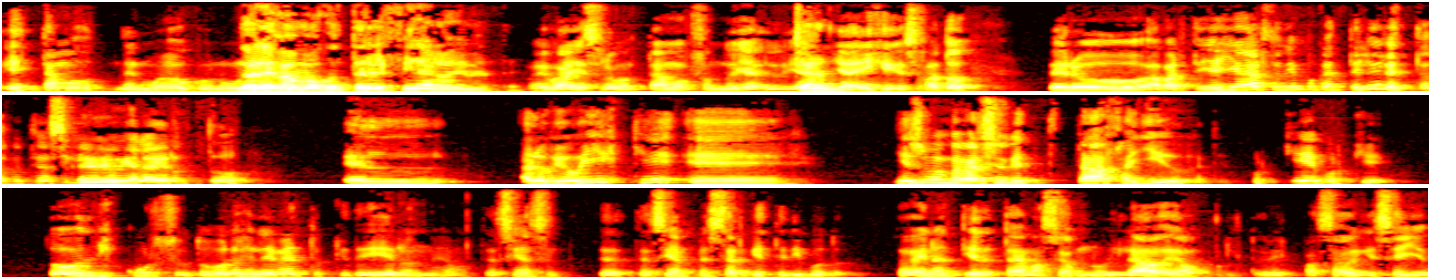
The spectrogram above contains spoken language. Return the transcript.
estamos de nuevo con un... No les vamos a contar el final, obviamente. Igual ya se lo contamos, en fondo ya, ya, dije que se mató. Pero aparte ya lleva harto tiempo cartelera esta cuestión, así que creo que ya la vieron todo. El, a lo que voy es que, eh, y eso me pareció que estaba fallido. ¿Por qué? Porque todo el discurso, todos los elementos que te dieron, digamos, te, hacían, te, hacían pensar que este tipo todavía no entiende, está demasiado nubilado, digamos, por el pasado y qué sé yo.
